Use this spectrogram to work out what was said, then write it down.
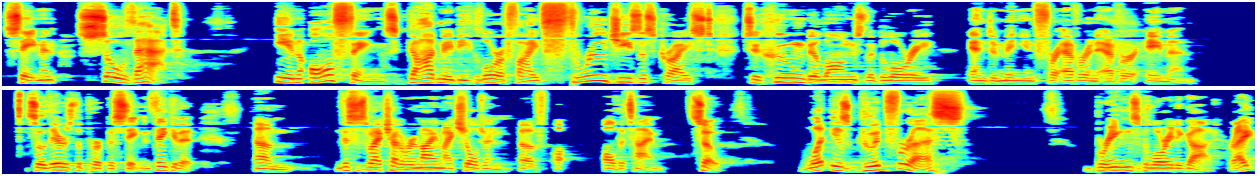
statement, so that in all things God may be glorified through Jesus Christ, to whom belongs the glory and dominion forever and ever. Amen. So there's the purpose statement. Think of it. Um, this is what I try to remind my children of all the time. So, what is good for us brings glory to God, right?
